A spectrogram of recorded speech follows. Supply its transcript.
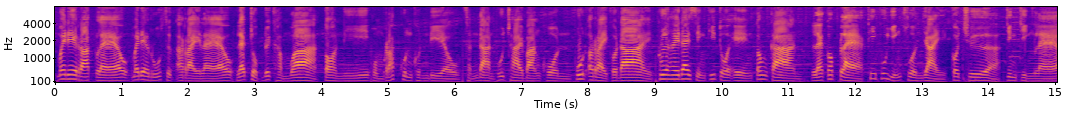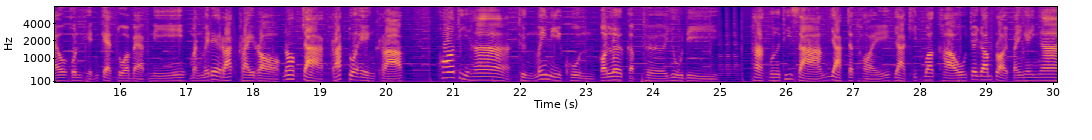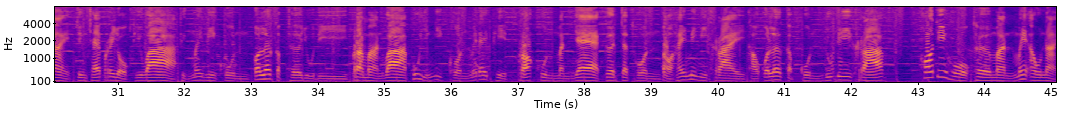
ไม่ได้รักแล้วไม่ได้รู้สึกอะไรแล้ว และจบด้วยคำว่า ตอนนี้ผมรักคุณคนเดียว สันดานผู้ชายบางคน พูดอะไรก็ได้ เพื่อให้ได้สิ่งที่ตัวเองต้องการ และก็แปลกที่ผู้หญิงส่วนใหญ่ก็เชื่อ จริง ๆ แล้วคนเห็นแก่ตัวแบบนี้ มันไม่ได้รักใครหรอก นอกจากรักตัวเองครับ ข้อที่ 5 ถึงไม่มีคุณก็เลิกกับเธออยู่ดี หากมือที่ 3 อยากจะถอย อย่าคิดว่าเขาจะยอมปล่อยไปง่าย ๆ จึงใช้ประโยคที่ว่าถึงไม่มีคุณก็เลิกกับเธออยู่ดี ประมาณว่าผู้หญิงอีกคนไม่ได้ผิด เพราะคุณมันแย่เกินจะทนต่อให้ไม่มีใคร เขาก็เลิกกับคุณอยู่ดีครับ ข้อที่ 6 เธอมันไม่เอาไหน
